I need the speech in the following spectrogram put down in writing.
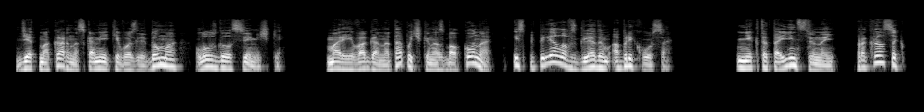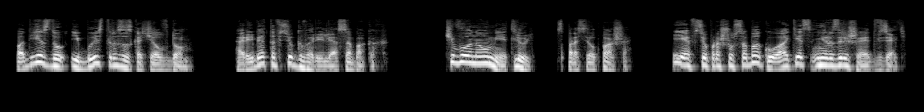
Дед Макар на скамейке возле дома лузгал семечки. Мария Вагана Тапочкина с балкона испепеляла взглядом абрикоса. Некто таинственный прокрался к подъезду и быстро заскочил в дом. А ребята все говорили о собаках. «Чего она умеет, Люль?» — спросил Паша. «Я все прошу собаку, а отец не разрешает взять.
